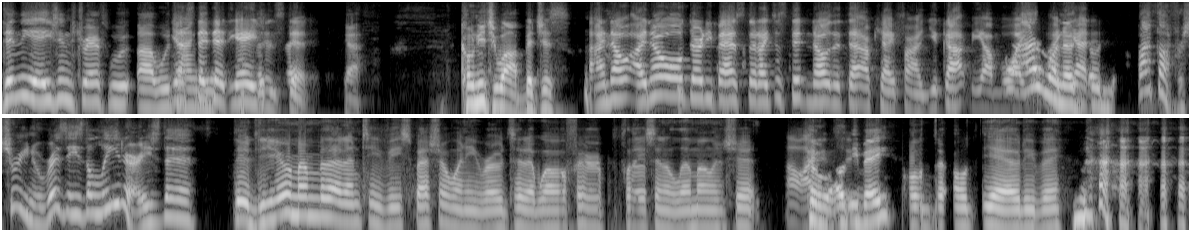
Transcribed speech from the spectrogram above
Didn't the Asians draft Wu uh, Wu Yes, they did. The Asians did. Konnichiwa, bitches. I know. I know, old dirty bastard. I just didn't know that. That okay, fine. You got me. I'm white. Well, everyone I knows. get it. Cody- But I thought for sure you knew RZA. He's the leader. He's the. Dude, do you remember that MTV special when he rode to the welfare place in a limo and shit? Oh, I Who? ODB? Old, old, yeah, ODB.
